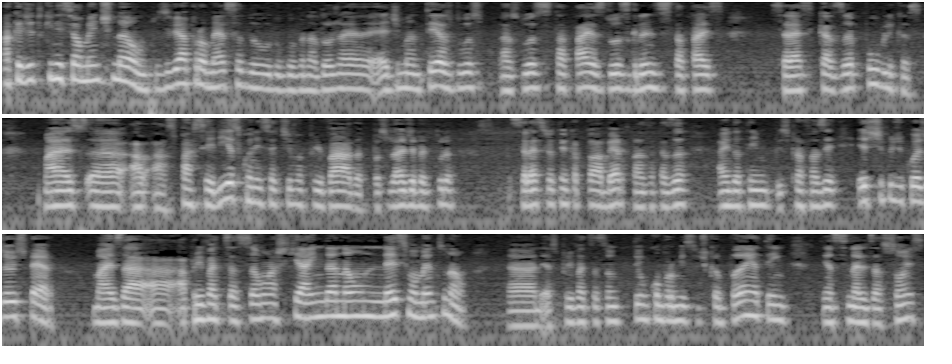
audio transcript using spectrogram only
acredito que inicialmente não. Inclusive a promessa do, do governador já é, é, de manter as duas, as duas estatais, as duas grandes estatais Celeste e Kazan públicas. Mas uh, a, as parcerias com a iniciativa privada, possibilidade de abertura, a Celeste já tem o capital aberto, mas a Kazan ainda tem isso para fazer. Esse tipo de coisa eu espero. Mas a, a, a privatização acho que ainda não, nesse momento não. Uh, a privatização tem um compromisso de campanha, tem tem as sinalizações,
